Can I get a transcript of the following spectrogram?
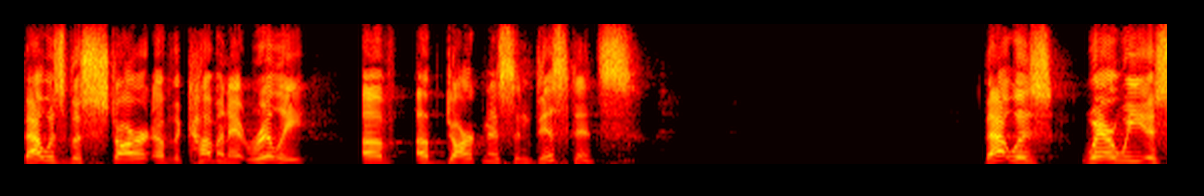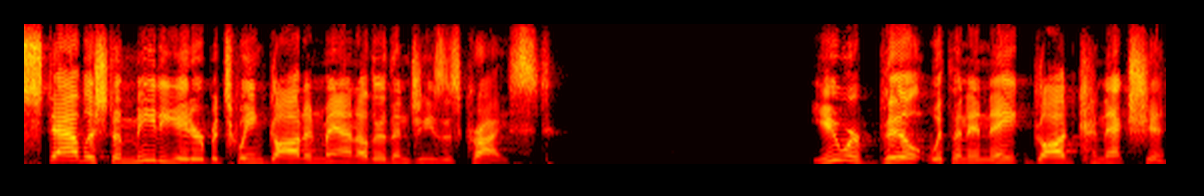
That was the start of the covenant, really, of, of darkness and distance. That was where we established a mediator between God and man other than Jesus Christ. You were built with an innate God connection.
